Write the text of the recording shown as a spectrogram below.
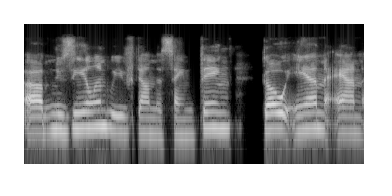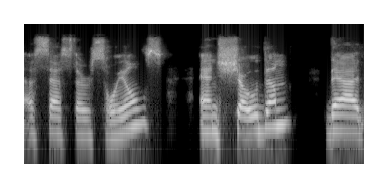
Um, New Zealand, we've done the same thing. Go in and assess their soils and show them that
